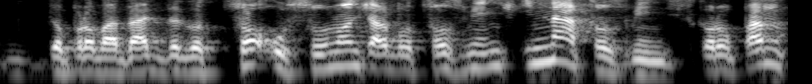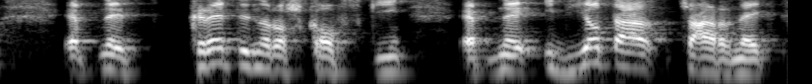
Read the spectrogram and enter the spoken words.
doprowadzali do tego, co usunąć albo co zmienić i na co zmienić. Skoro pan kretyn Roszkowski, idiota Czarnek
